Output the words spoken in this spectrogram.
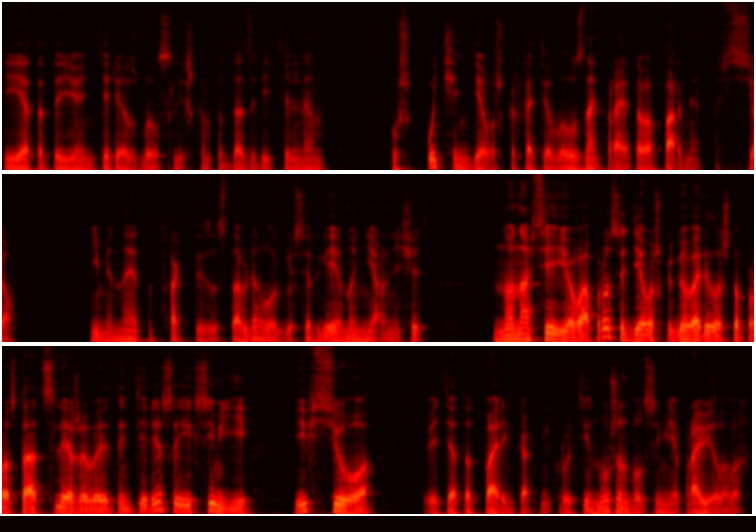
и этот ее интерес был слишком подозрительным. Уж очень девушка хотела узнать про этого парня все. Именно этот факт и заставлял Ольгу Сергеевну нервничать. Но на все ее вопросы девушка говорила, что просто отслеживает интересы их семьи. И все. Ведь этот парень, как ни крути, нужен был семье Правиловых.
